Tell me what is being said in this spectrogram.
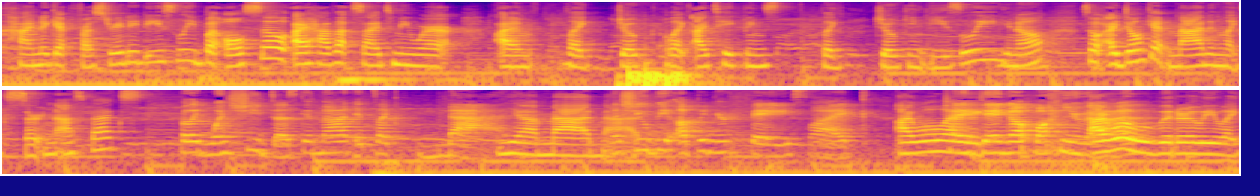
kind of get frustrated easily, but also I have that side to me where I'm like joke, like I take things like joking easily, you know. So I don't get mad in like certain aspects. But like when she does get mad, it's like mad. Yeah, mad, mad. Like she will be up in your face, like I will like. gang up on you. I will literally like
